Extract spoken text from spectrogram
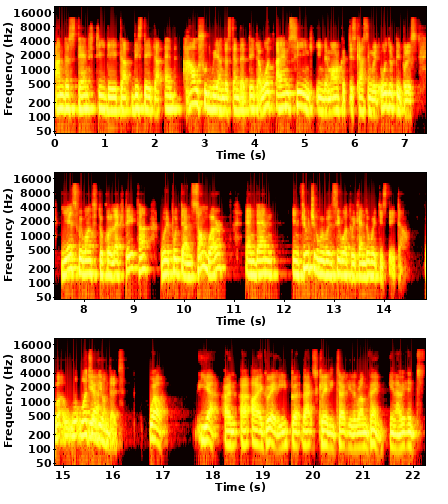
understand the data, this data, and how should we understand that data? What I am seeing in the market discussing with other people is yes, we want to collect data, we put them somewhere, and then in future we will see what we can do with this data. What's yeah. your view on that? Well, yeah, and I, I agree, but that's clearly totally the wrong thing. You know, it's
